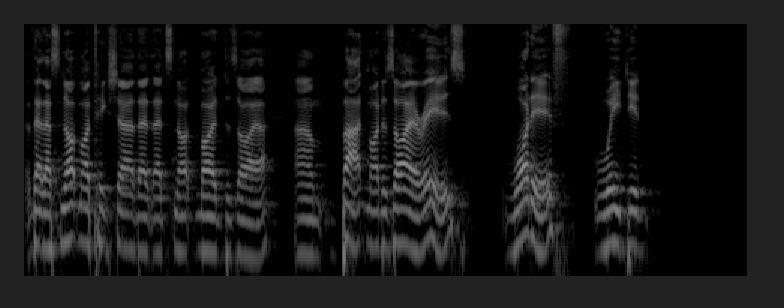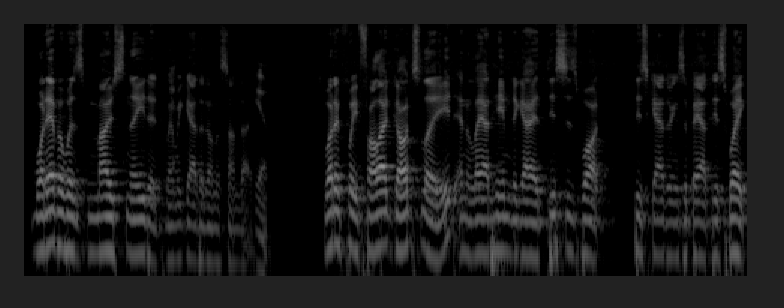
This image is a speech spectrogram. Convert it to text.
that, that's not my picture, that, that's not my desire. Um, but my desire is what if we did whatever was most needed when we gathered on a Sunday? Yep. What if we followed God's lead and allowed Him to go, this is what this gathering's about this week?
